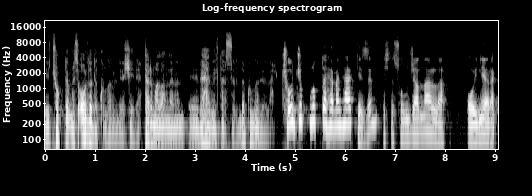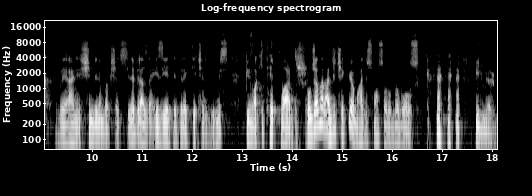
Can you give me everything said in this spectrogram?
Ve çok da mesela orada da kullanılıyor şeyde. Tarım alanlarının e, rehabilitasyonunda kullanıyorlar. Çocuklukta hemen herkesin işte solucanlarla oynayarak ve hani şimdinin bakış açısıyla biraz da eziyet ederek geçirdiğimiz bir vakit hep vardır. Solucanlar acı çekiyor mu? Hadi son sorum da bu olsun. Bilmiyorum.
